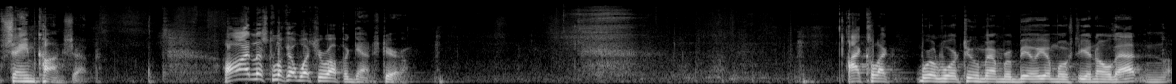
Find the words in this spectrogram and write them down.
Same concept. All right, let's look at what you're up against here. I collect World War II memorabilia, most of you know that, and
